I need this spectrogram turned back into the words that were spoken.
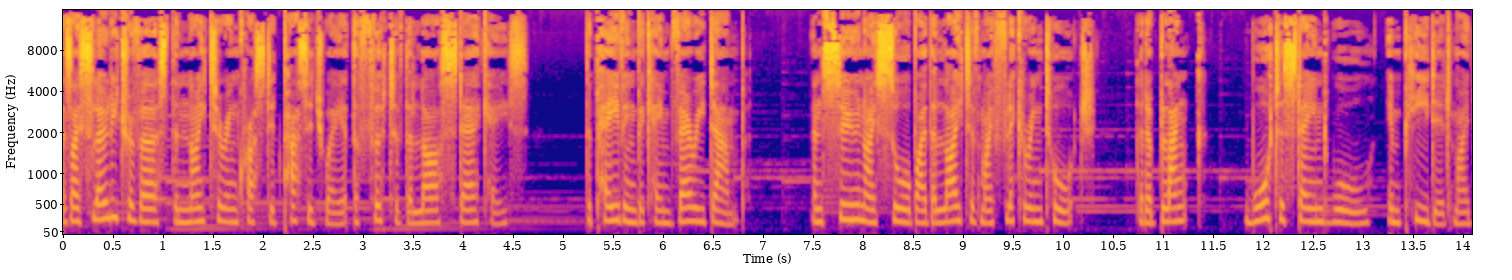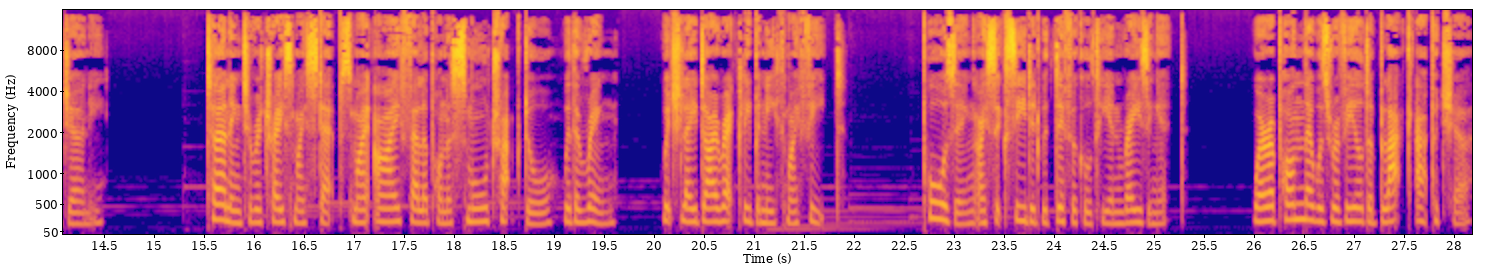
As I slowly traversed the niter encrusted passageway at the foot of the last staircase, the paving became very damp and soon I saw by the light of my flickering torch that a blank, water stained wall impeded my journey. Turning to retrace my steps, my eye fell upon a small trapdoor with a ring, which lay directly beneath my feet. Pausing, I succeeded with difficulty in raising it, whereupon there was revealed a black aperture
